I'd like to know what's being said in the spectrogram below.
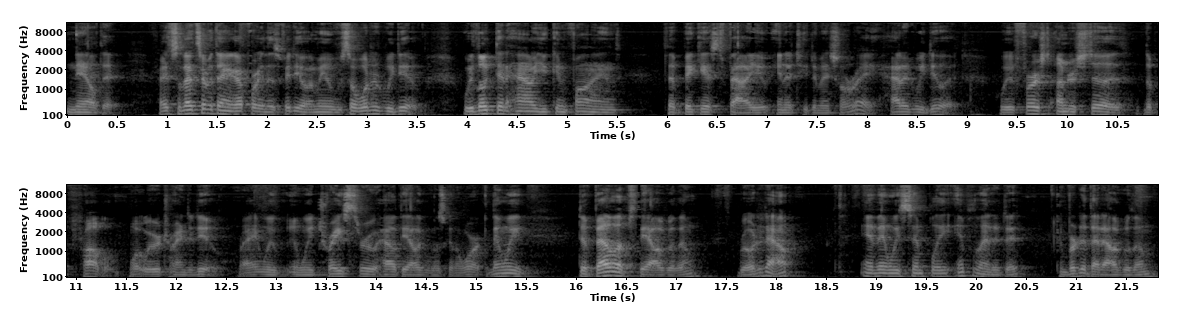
nailed it. All right, so that's everything I got for you in this video. I mean, so what did we do? We looked at how you can find the biggest value in a two-dimensional array. How did we do it? We first understood the problem, what we were trying to do, right? And we, and we traced through how the algorithm was going to work. And then we developed the algorithm, wrote it out, and then we simply implemented it, converted that algorithm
